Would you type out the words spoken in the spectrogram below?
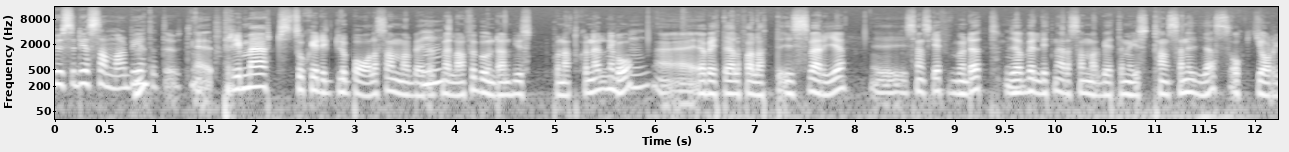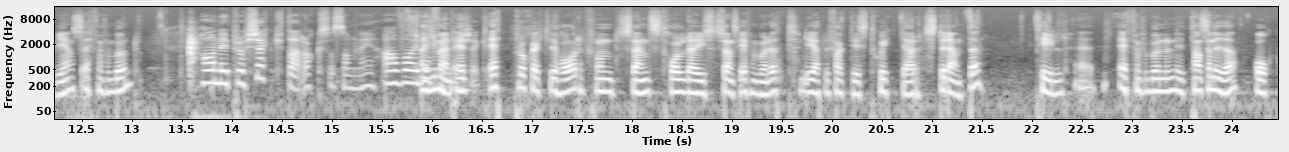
hur ser det samarbetet ut? Eh, primärt så sker det globala samarbetet Mm. mellan förbunden just på nationell nivå. Mm. Eh, jag vet i alla fall att i Sverige, i Svenska FN-förbundet, vi har Mm. väldigt nära samarbete med just Tanzanias och Georgiens FN-förbund. Har ni projekt där också som ni, ja vad är det Jajamän, för ett, projekt? ett projekt vi har från svenskt håll, där just Svenska FN-förbundet, det är att vi faktiskt skickar studenter till eh, FN-förbunden i Tanzania och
